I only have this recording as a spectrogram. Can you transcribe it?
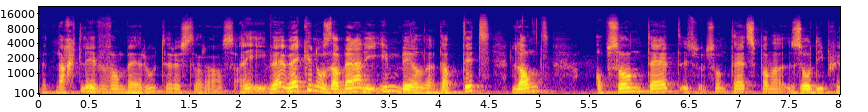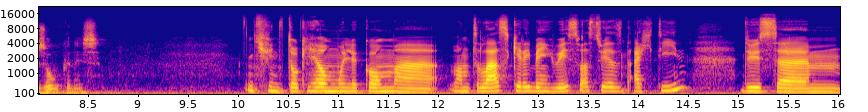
het nachtleven van Beirut, de restaurants. Allee, wij, wij kunnen ons dat bijna niet inbeelden, dat dit land op zo'n tijd, op zo'n tijdspanne zo diep gezonken is. Ik vind het ook heel moeilijk om... eh, want de laatste keer dat ik ben geweest was 2018. Dus ehm,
